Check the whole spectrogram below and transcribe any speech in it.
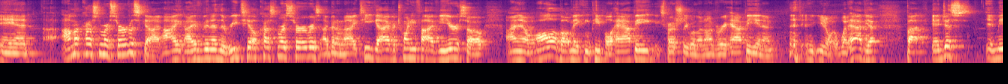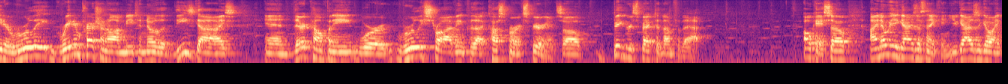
And I'm a customer service guy. I, I've been in the retail customer service. I've been an IT guy for 25 years, so I know all about making people happy, especially when they're not very happy and you know what have you. But it just it made a really great impression on me to know that these guys and their company were really striving for that customer experience. So big respect to them for that. Okay, so I know what you guys are thinking. You guys are going,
